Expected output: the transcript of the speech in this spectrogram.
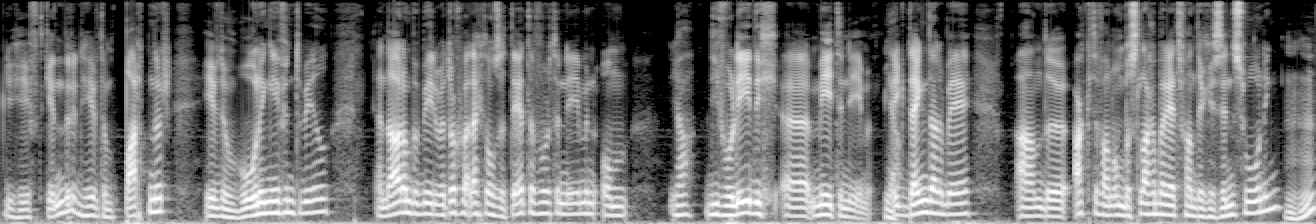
Die heeft kinderen, heeft een partner, heeft een woning eventueel. En daarom proberen we toch wel echt onze tijd ervoor te nemen om ja, die volledig uh, mee te nemen. Ja. Ik denk daarbij aan de akte van onbeslagbaarheid van de gezinswoning. Mm -hmm.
